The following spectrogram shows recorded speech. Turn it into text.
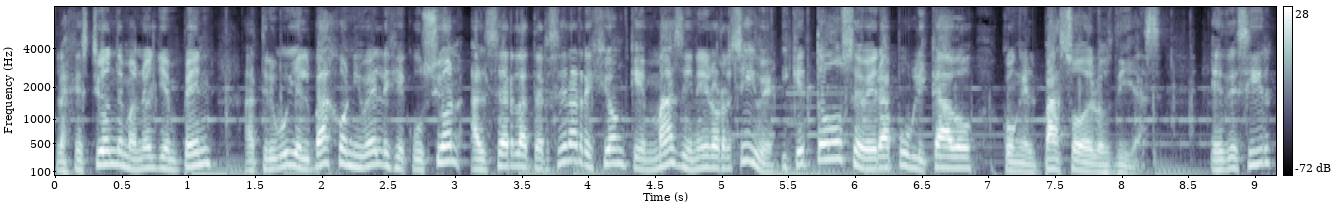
La gestión de Manuel Yempen atribuye el bajo nivel de ejecución al ser la tercera región que más dinero recibe y que todo se verá publicado con el paso de los días. Es decir,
